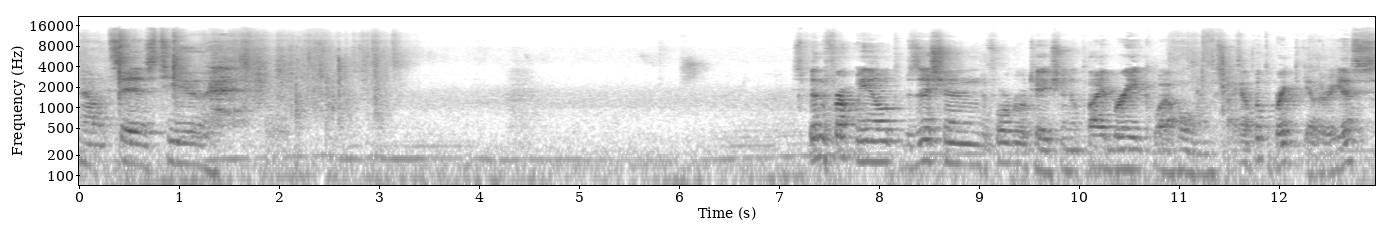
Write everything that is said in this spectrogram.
Now it says to spin the front wheel to position the forward rotation, apply brake while holding. So I gotta put the brake together, I guess.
